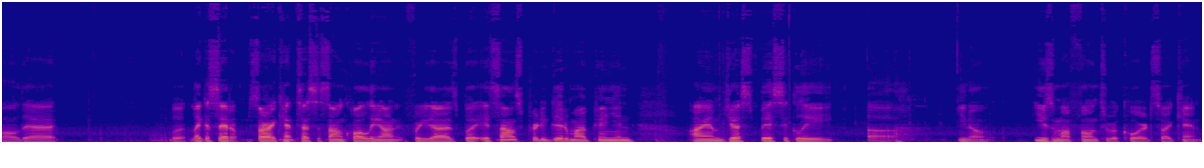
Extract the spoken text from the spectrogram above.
all that. But like I said, I'm sorry I can't test the sound quality on it for you guys, but it sounds pretty good in my opinion. I am just basically, uh, you know, using my phone to record, so I can't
